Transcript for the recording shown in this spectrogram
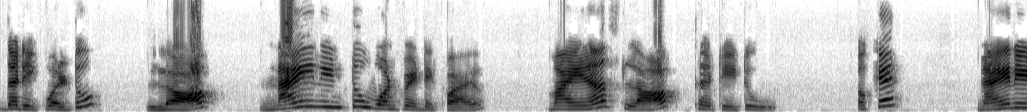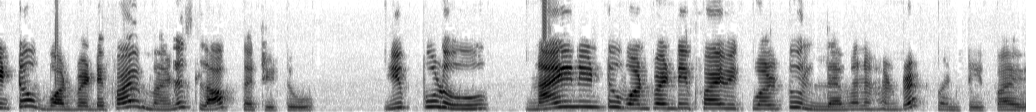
that equal to log nine into one twenty five minus log thirty two okay nine into one twenty five minus log thirty two ఇప్పుడు nine into one twenty five equal to eleven hundred twenty five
